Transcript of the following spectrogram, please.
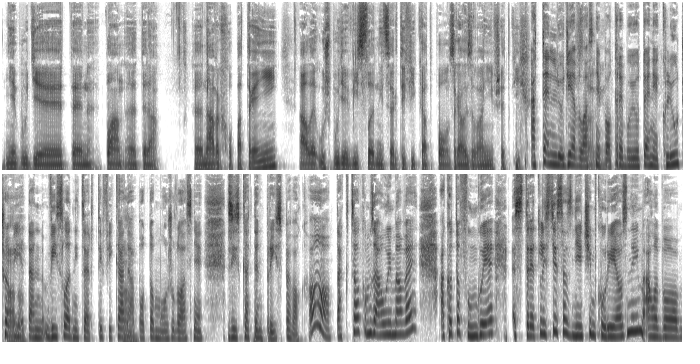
nebude ten plán, e, teda návrh opatrení, ale už bude výsledný certifikát po zrealizovaní všetkých. A ten ľudia vlastne Stavie, potrebujú, ten je kľúčový, Áno. je ten výsledný certifikát a Áno. potom môžu vlastne získať ten príspevok. Ó, tak celkom zaujímavé, ako to funguje. Stretli ste sa s niečím kurióznym, alebo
